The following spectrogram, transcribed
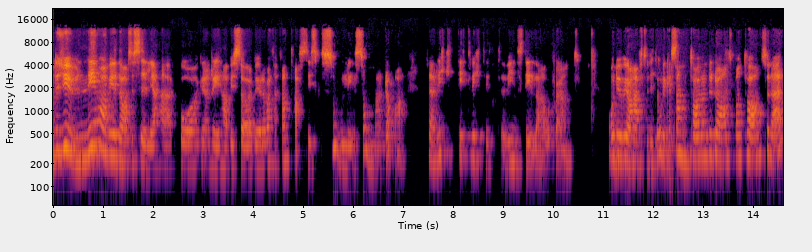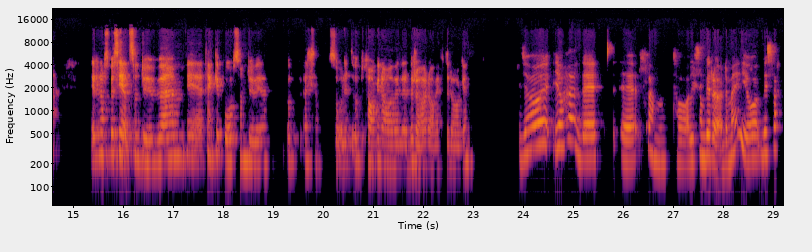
8 juni har vi idag Cecilia här på Grön Rehab i Sörby och det har varit en fantastisk solig sommardag. Det är riktigt, riktigt vindstilla och skönt. Och du och jag har haft lite olika samtal under dagen spontant sådär. Är det något speciellt som du ehm, eh, tänker på som du är upp, liksom, så lite upptagen av eller berörd av efter dagen? Ja, jag hade ett eh, samtal som berörde mig och vi satt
